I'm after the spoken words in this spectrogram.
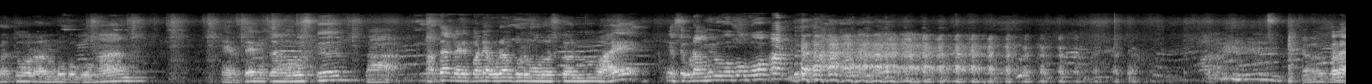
batur anu bobogohan RT nu teh nguruskeun. Tah. Mata daripada urang kudu nguruskeun wae, ya si urang milu bobogohan. Kalau Kalau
